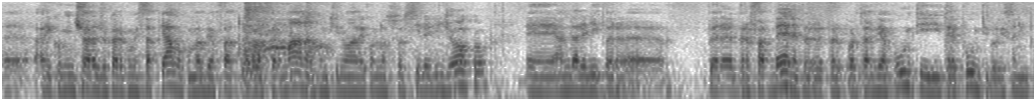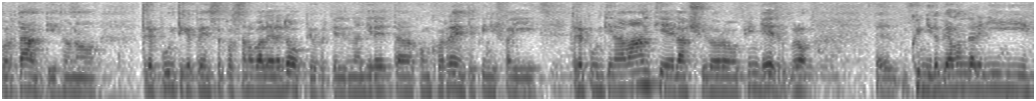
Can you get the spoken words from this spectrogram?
eh, a, ricominciare a giocare come sappiamo, come abbiamo fatto con la Fermana, continuare con il nostro stile di gioco e andare lì per, per, per far bene, per, per portare via punti, i tre punti perché sono importanti, sono tre punti che penso possano valere doppio perché è una diretta concorrente, quindi fai tre punti in avanti e lasci loro più indietro, però eh, quindi dobbiamo andare lì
